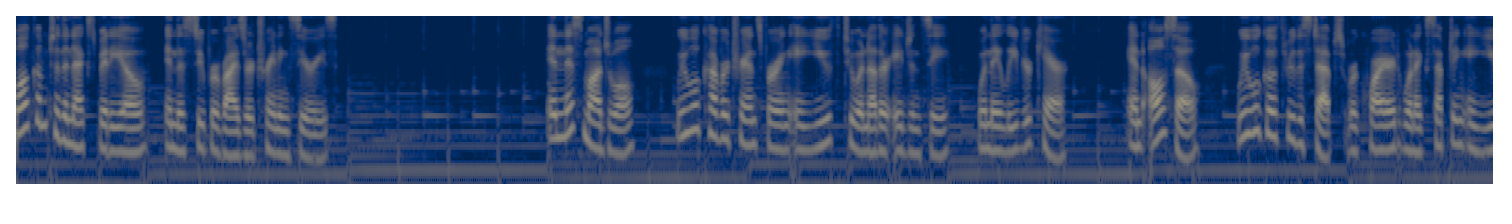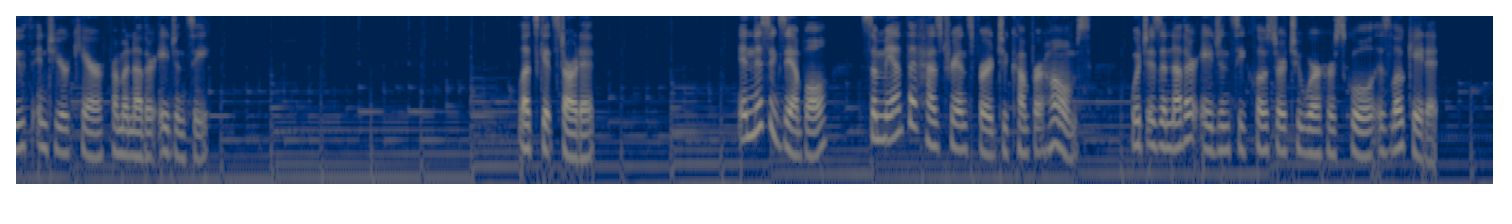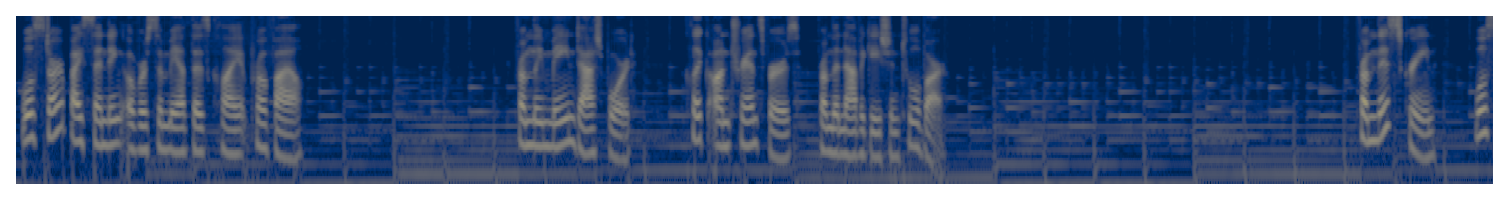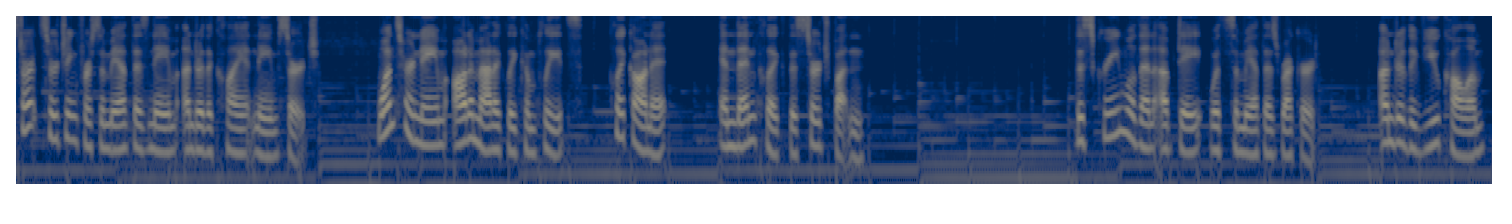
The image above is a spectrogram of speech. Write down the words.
Welcome to the next video in the Supervisor Training Series. In this module, we will cover transferring a youth to another agency when they leave your care, and also, we will go through the steps required when accepting a youth into your care from another agency. Let's get started. In this example, Samantha has transferred to Comfort Homes, which is another agency closer to where her school is located. We'll start by sending over Samantha's client profile. From the main dashboard, click on Transfers from the navigation toolbar. From this screen, we'll start searching for Samantha's name under the Client Name search. Once her name automatically completes, click on it, and then click the Search button. The screen will then update with Samantha's record. Under the View column,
